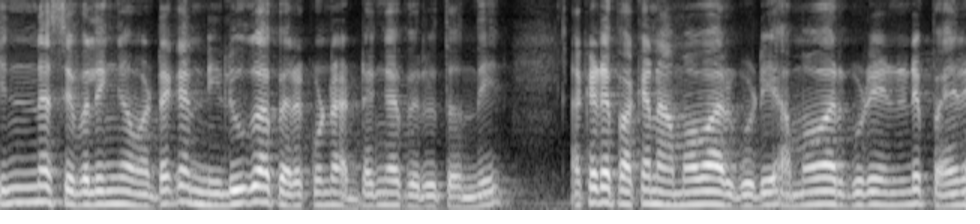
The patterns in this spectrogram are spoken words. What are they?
చిన్న శివలింగం అట కానీ నిలువుగా పెరగకుండా అడ్డంగా పెరుగుతుంది. అక్కడే పక్కన అమ్మవారి గుడి. అమ్మవారి గుడి ఏంటంటే పైన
